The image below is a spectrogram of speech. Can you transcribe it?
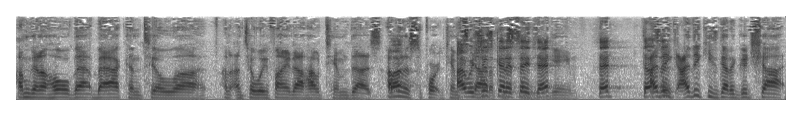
I'm going to hold that back until uh, until we find out how Tim does. I'm going to support Tim. Scott. I was Scott just going to say that game. that I think I think he's got a good shot.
